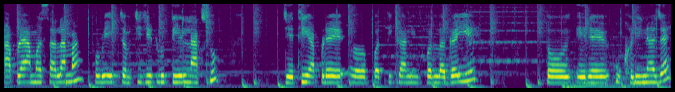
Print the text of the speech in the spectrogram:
આપણે આ મસાલામાં થોડું એક ચમચી જેટલું તેલ નાખશું. જેથી આપણે પતિકાની ઉપર લગાવીએ તો એને ઉખડી ના જાય.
